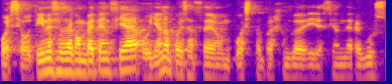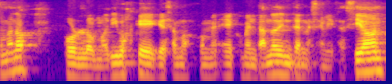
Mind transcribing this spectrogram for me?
pues o tienes esa competencia o ya no puedes hacer un puesto, por ejemplo, de dirección de recursos humanos por los motivos que, estamos eh, comentando de internacionalización,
